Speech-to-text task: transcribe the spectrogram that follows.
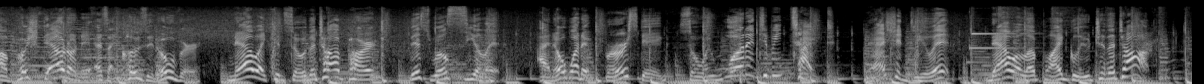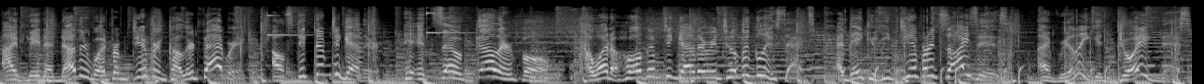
I'll push down on it as I close it over. Now I can sew the top part. This will seal it. I don't want it bursting, so I want it to be tight. That should do it. Now I'll apply glue to the top. I've made another one from different colored fabric. I'll stick them together. It's so colorful. I want to hold them together until the glue sets. And they can be different sizes. I'm really enjoying this.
